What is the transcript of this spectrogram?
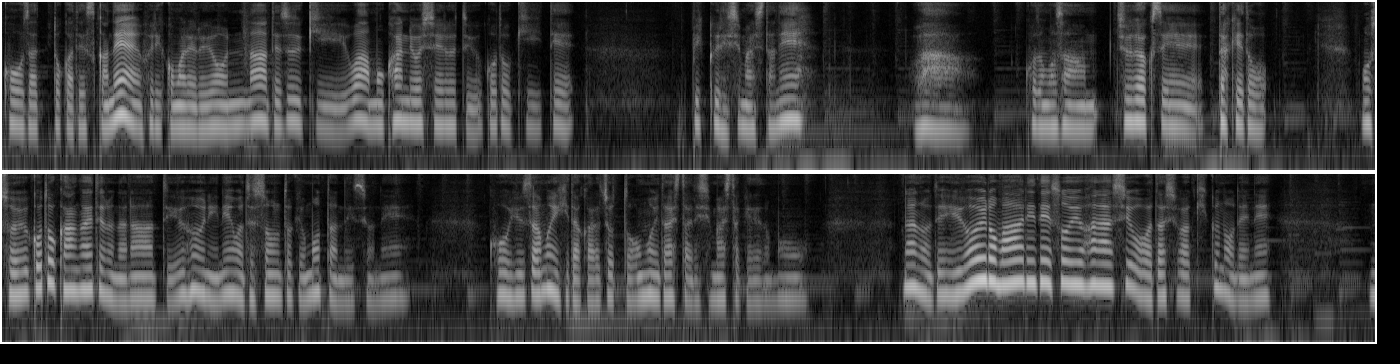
口座とかですかね振り込まれるような手続きはもう完了しているということを聞いてびっくりしましたね。わあ子供さん中学生だけどもうそういうことを考えてるんだなっていうふうにね私その時思ったんですよね。こういう寒い日だからちょっと思い出したりしましたけれどもなのでいろいろ周りでそういう話を私は聞くのでねうー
